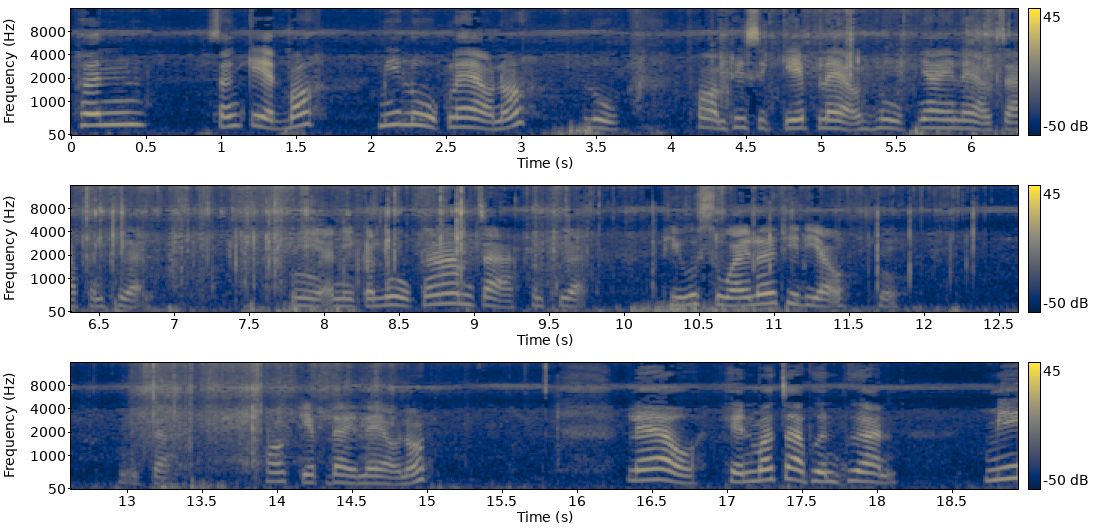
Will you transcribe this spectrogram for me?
เพิ่นสังเกตบ่มีลูกแล้วเนาะลูกพร้อมที่สิเก็บแล้วลูกใหญ่แล้วจ้าเพื่อนๆนี่อันนี้ก็ลูกงามจ้าเพื่อนผิวสวยเลยทีเดียวนี่นี่จ้ะพ่อเก็บได้แล้วเนาะแล้วเห็นว่าจ้าเพื่อนๆมี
